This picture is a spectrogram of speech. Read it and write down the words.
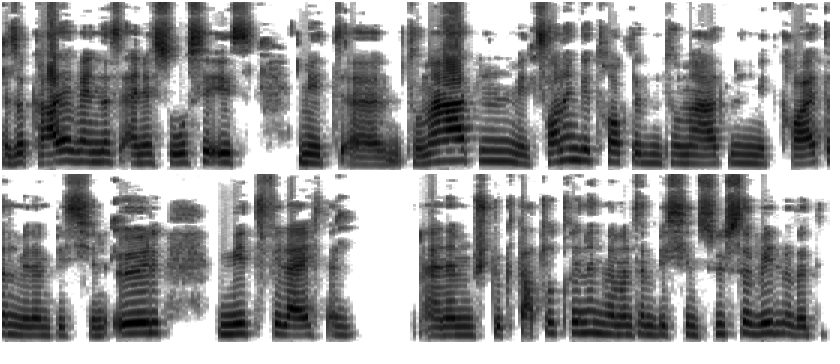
Also gerade wenn das eine Soße ist mit äh, Tomaten, mit sonnengetrockneten Tomaten, mit Kräutern, mit ein bisschen Öl, mit vielleicht ein, einem Stück Dattel drinnen, wenn man es ein bisschen süßer will oder die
